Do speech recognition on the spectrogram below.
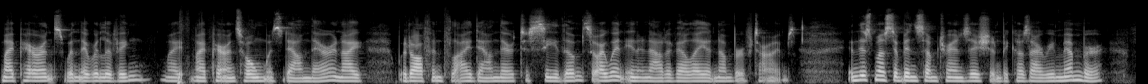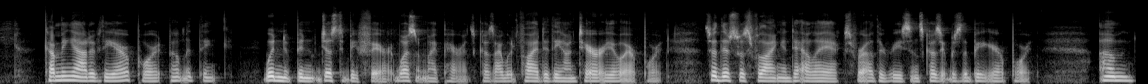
my parents, when they were living, my, my parents' home was down there, and I would often fly down there to see them. So I went in and out of LA a number of times. And this must have been some transition because I remember coming out of the airport, but would think, wouldn't have been, just to be fair, it wasn't my parents because I would fly to the Ontario airport. So this was flying into LAX for other reasons because it was the big airport. Um,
